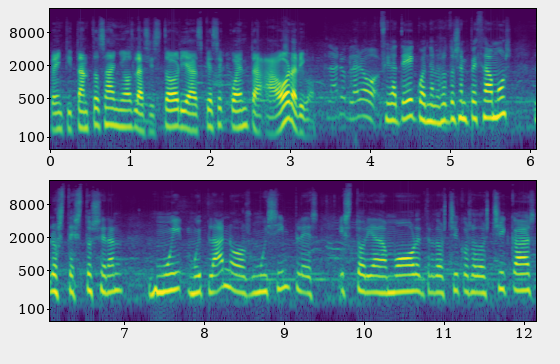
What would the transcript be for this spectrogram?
veintitantos años, las historias, qué se cuenta ahora, digo? Claro, claro. Fíjate, cuando nosotros empezamos, los textos eran muy, muy planos, muy simples. Historia de amor entre dos chicos o dos chicas,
